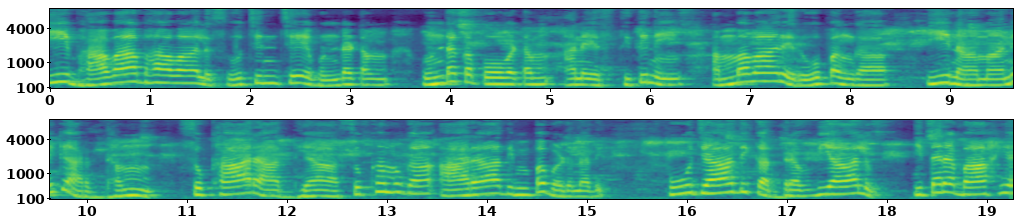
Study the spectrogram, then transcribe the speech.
ఈ భావాభావాలు సూచించే ఉండటం ఉండకపోవటం అనే స్థితిని అమ్మవారి రూపంగా ఈ నామానికి అర్థం. సుఖారాధ్య సుఖముగా ఆరాధింపబడునది. పూజాదిక ద్రవ్యాలు ఇతర బాహ్య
